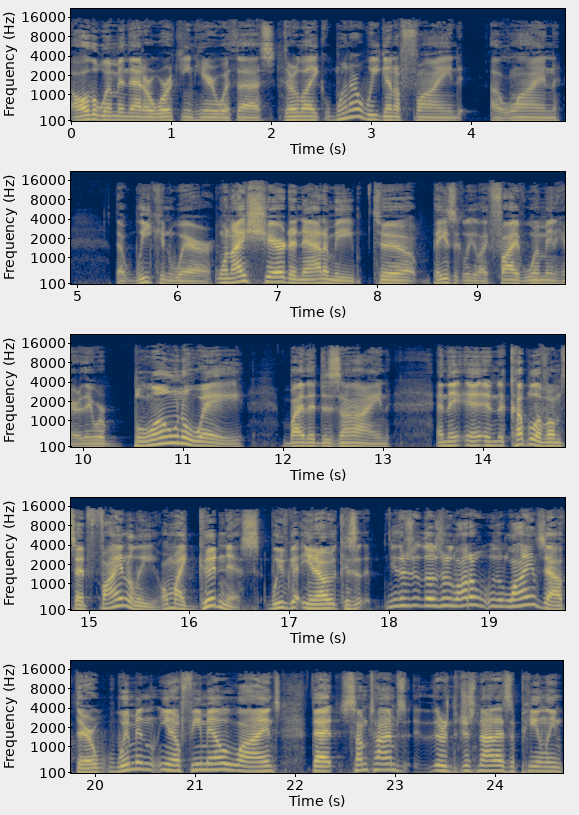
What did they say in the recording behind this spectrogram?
all the women that are working here with us, they're like, when are we gonna find a line? that we can wear. When I shared Anatomie to basically like five women here, they were blown away by the design and they and a couple of them said, "Finally, oh my goodness, we've got you know because there's those are a lot of lines out there, women, you know, female lines that sometimes they're just not as appealing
